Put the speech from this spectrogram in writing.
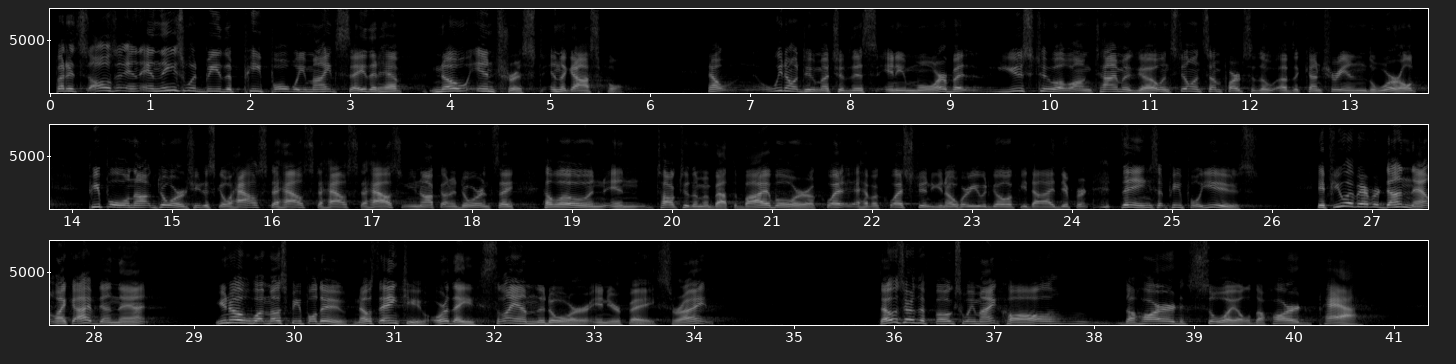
But it's also, and, and these would be the people, we might say, that have no interest in the gospel. Now, we don't do much of this anymore, but used to a long time ago, and still in some parts of the, of the country and the world, people will knock doors. You just go house to house to house to house, and you knock on a door and say hello and, and talk to them about the Bible or a que- have a question. Do you know where you would go if you died? Different things that people use. If you have ever done that, like I've done that, you know what most people do no thank you, or they slam the door in your face, right? Those are the folks we might call the hard soil, the hard path.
